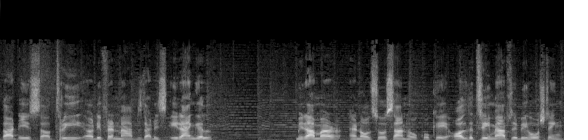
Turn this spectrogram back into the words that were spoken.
That is uh, three uh, different maps. That is Erangel, Miramar and also Sanhok. Okay, all the three maps we'll be hosting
